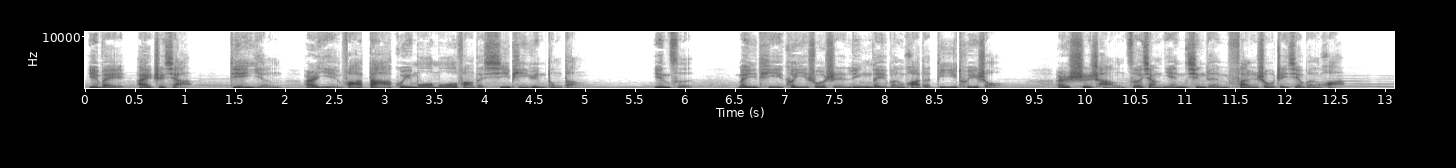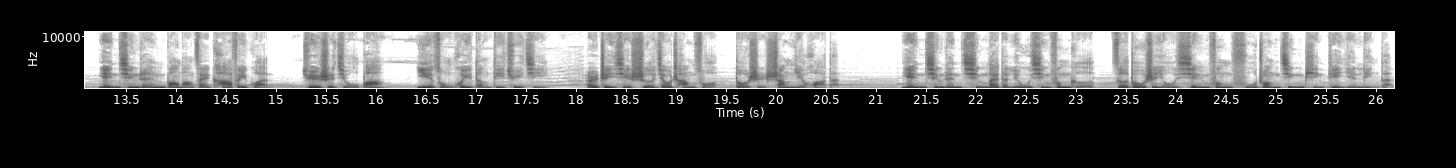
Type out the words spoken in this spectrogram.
因为爱之下电影而引发大规模模仿的嬉皮运动等。因此，媒体可以说是另类文化的第一推手，而市场则向年轻人贩售这些文化。年轻人往往在咖啡馆、爵士酒吧、夜总会等地聚集。而这些社交场所都是商业化的，年轻人青睐的流行风格则都是由先锋服装精品店引领的。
